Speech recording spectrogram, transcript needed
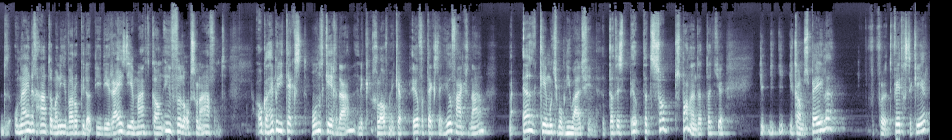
het oneindige aantal manieren waarop je dat, die, die reis die je maakt kan invullen op zo'n avond. Ook al heb je die tekst honderd keer gedaan, en ik geloof me, ik heb heel veel teksten heel vaak gedaan, maar elke keer moet je hem opnieuw uitvinden. Dat is, dat zo spannend, dat, dat je je, je, je kan hem spelen voor de veertigste keer.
